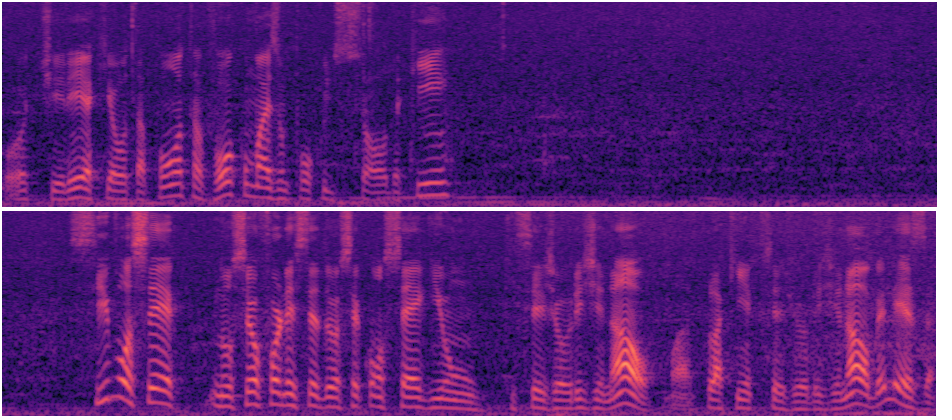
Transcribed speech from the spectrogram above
vou, tirei aqui a outra ponta, vou com mais um pouco de solda aqui. Se você, no seu fornecedor, você consegue um que seja original, uma plaquinha que seja original, beleza.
